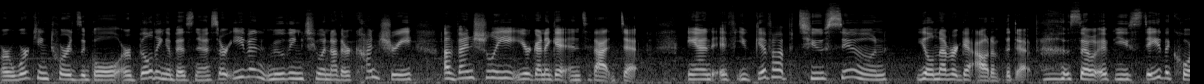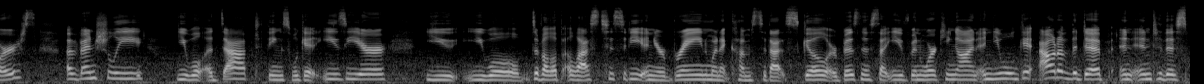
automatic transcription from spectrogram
or working towards a goal or building a business or even moving to another country, eventually you're to get into that dip. And if you give up too soon, you'll never get out of the dip. so if you stay the course, eventually you will adapt, things will get easier. You, you will develop elasticity in your brain when it comes to that skill or business that you've been working on, and you will get out of the dip and into this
